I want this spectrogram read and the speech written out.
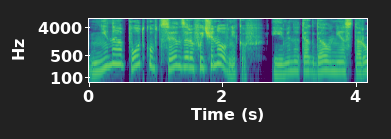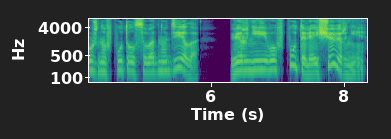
ни на подкуп цензоров и чиновников. И именно тогда он неосторожно впутался в одно дело. Вернее, его впутали, а еще вернее,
